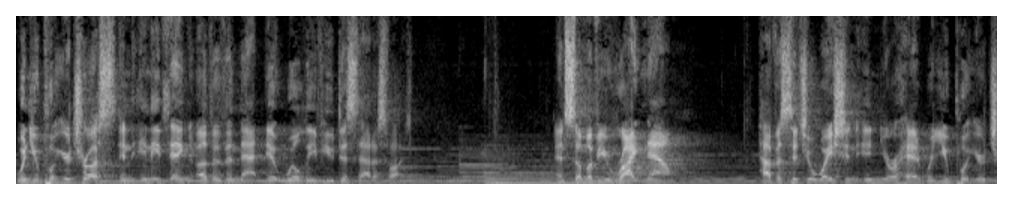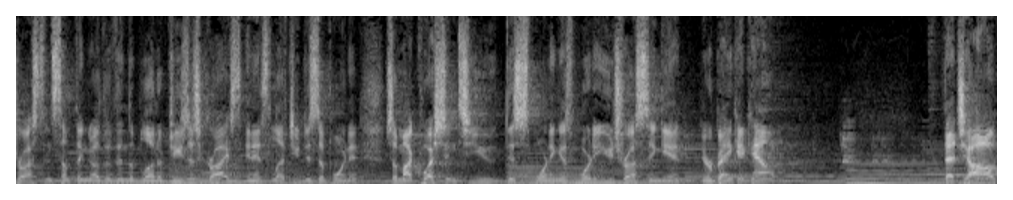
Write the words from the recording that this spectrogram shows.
When you put your trust in anything other than that, it will leave you dissatisfied. And some of you right now, have a situation in your head where you put your trust in something other than the blood of Jesus Christ and it's left you disappointed. So, my question to you this morning is what are you trusting in? Your bank account? That job?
